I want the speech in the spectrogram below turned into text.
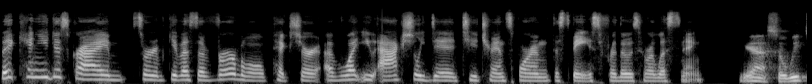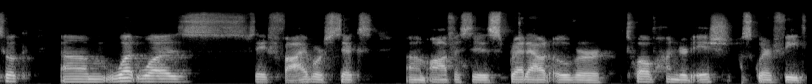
But can you describe, sort of give us a verbal picture of what you actually did to transform the space for those who are listening? Yeah, so we took um, what was, say, five or six um, offices spread out over 1,200 ish square feet,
